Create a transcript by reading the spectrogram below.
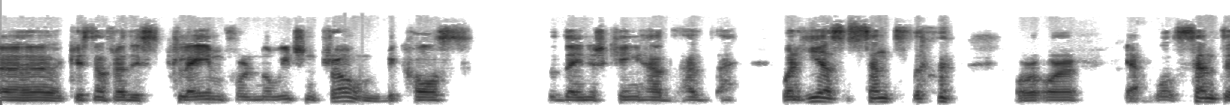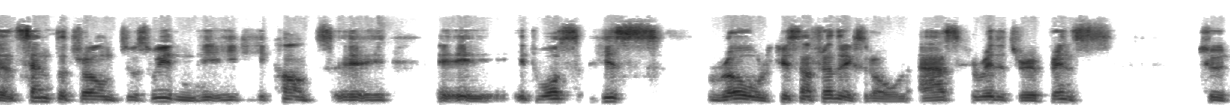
uh, Christian Frederick's claim for the Norwegian throne because the Danish king had had when he has sent the, or or yeah well sent it sent the throne to Sweden he he, he can't he, it was his role Christian Frederick's role as hereditary prince to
